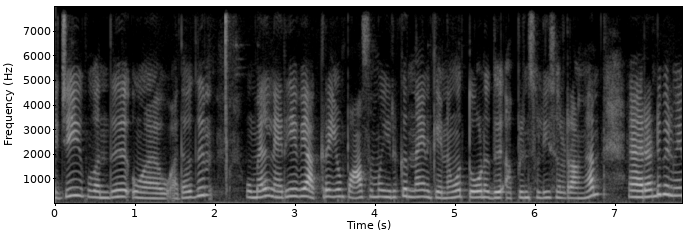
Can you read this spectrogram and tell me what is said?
விஜய்க்கு வந்து அதாவது உன் மேலே நிறையவே அக்கறையும் பாசமும் இருக்குன்னு தான் எனக்கு என்னவோ தோணுது அப்படின்னு சொல்லி சொல்கிறாங்க ரெண்டு பேருமே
